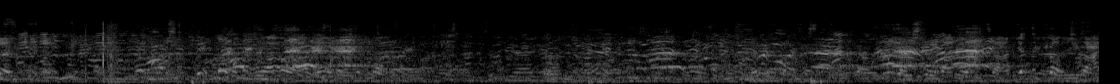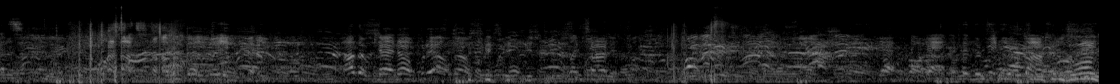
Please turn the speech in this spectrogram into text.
I don't care now. Put it out now. Like, sign it. Yeah, yeah. And then the video back. Jay.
